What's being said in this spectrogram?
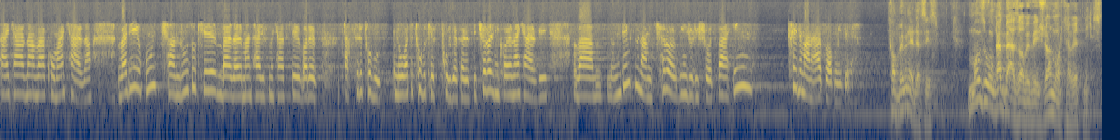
سعی کردم و کمک کردم. ولی اون چند روزو که برادر من تعریف می‌کرد که واره تقصیر تو بود نوبت تو بود که پول بفرستی چرا این کار نکردی؟ و نمی‌دونم چرا اینجوری شد. و این خیلی من عذاب میده. خب ببینید عزیز موضوع اونقدر به عذاب وجدان مرتبط نیست.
